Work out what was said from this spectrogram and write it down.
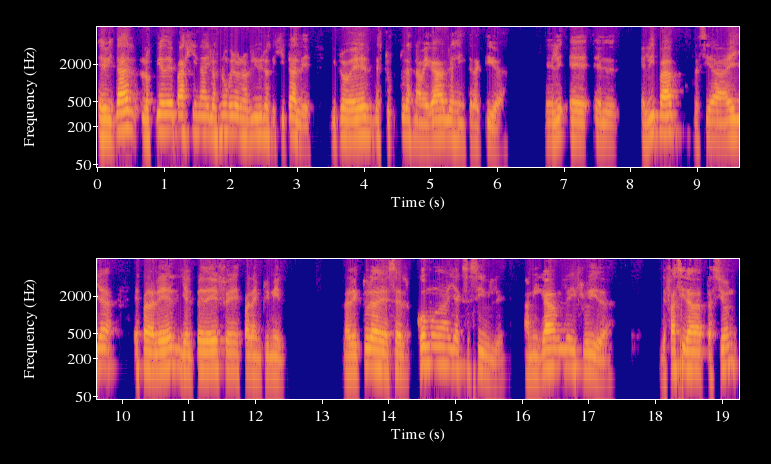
Evitar los pies de página y los números en los libros digitales y proveer de estructuras navegables e interactivas. El, eh, el, el EPUB, decía ella, es para leer y el PDF es para imprimir. La lectura debe ser cómoda y accesible, amigable y fluida, de fácil adaptación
